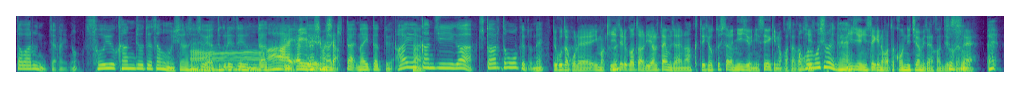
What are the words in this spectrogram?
伝わるんじゃないの？そういう感情で多分石原先生がやってくれてるんだって言って泣きた泣いたってああいう感じが伝わると思うけどね、とい。うことはこれ今聞いてる方はリアルタイムじゃなくてひょっとしたら22世紀の方が聞い面白いね。22世紀の方こんにちはみたいな感じですよね。そうそう。え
